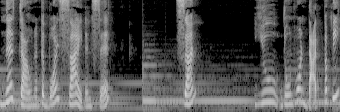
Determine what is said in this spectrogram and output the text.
knelt down at the boy's side and said, Son, you don't want that puppy?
